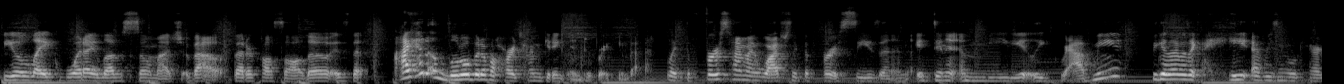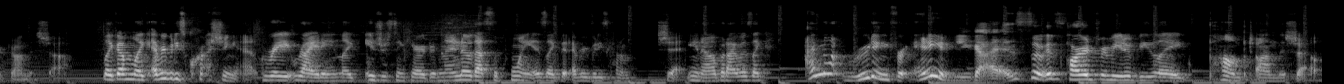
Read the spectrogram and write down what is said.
feel like what I love so much about Better Call Saul though is that I had a little bit of a hard time getting into Breaking Bad. Like the first time I watched like the first season, it didn't immediately grab me because I was like, I hate every single character on this show. Like I'm like everybody's crushing it. Great writing, like interesting characters. And I know that's the point is like that everybody's kind of shit, you know, but I was like I'm not rooting for any of you guys. So it's hard for me to be like pumped on the show.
